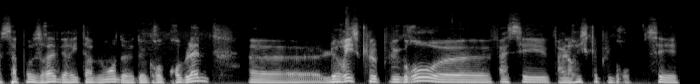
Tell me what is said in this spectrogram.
ça poserait véritablement de, gros problèmes. Euh, le risque le plus gros, euh, enfin c'est, enfin le risque le plus gros, c'est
